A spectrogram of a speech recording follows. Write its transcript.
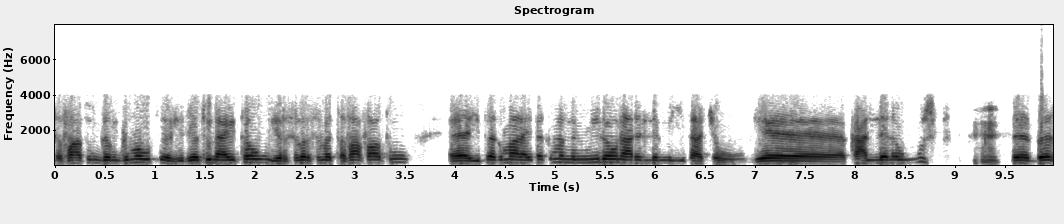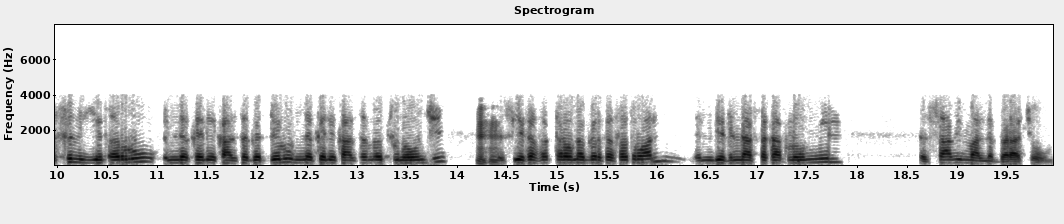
ጥፋቱን ገምግመው ሂደቱን አይተው የእርስ በርስ መጠፋፋቱ ይጠቅማል አይጠቅምም የሚለውን አይደለም እይታቸው። ካለነው ውስጥ በስም እየጠሩ እነከሌ ካልተገደሉ እነከሌ ካልተመቱ ነው እንጂ የተፈጠረው ነገር ተፈጥሯል፣ እንዴት እናስተካክለው የሚል እሳቢም አልነበራቸውም።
